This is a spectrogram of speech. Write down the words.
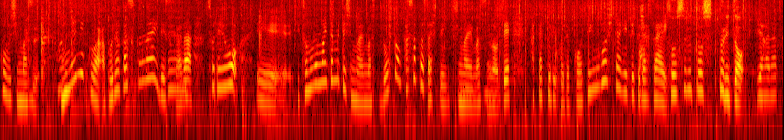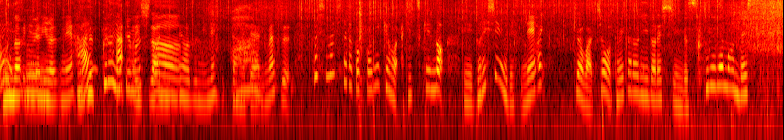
粉をします、胸肉は油が少ないですから、それを、えーそのまま炒めてしまいます。とどうしてもパサパサしてしまいますので片栗粉でコーティングをしてあげてください。そうするとしっとりと。柔らかい肉になりますね。風にふっくら焼けました。上手にね炒めてあります、そうしましたらここに今日は味付けの、えードレッシングですね、はい。今日は超低カロリードレッシングスッキリレモンです。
